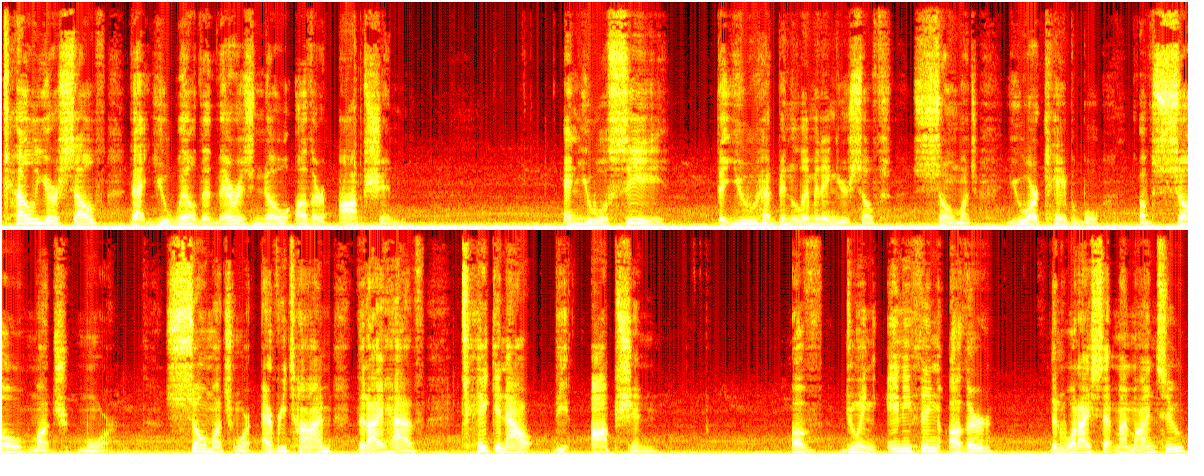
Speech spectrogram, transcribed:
Tell yourself that you will, that there is no other option. And you will see that you have been limiting yourself so much. You are capable of so much more. So much more. Every time that I have taken out the option of doing anything other than what I set my mind to,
